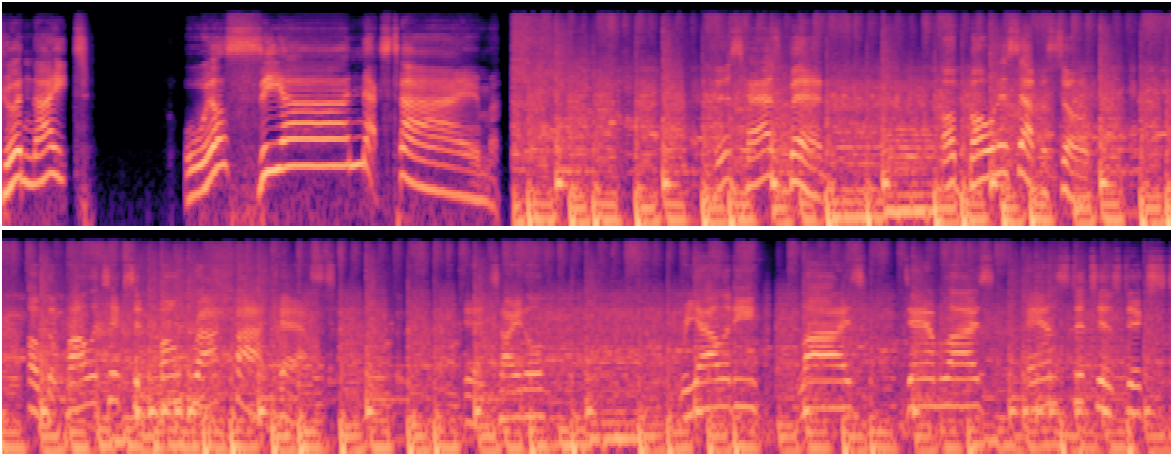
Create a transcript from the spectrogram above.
Good night. We'll see ya next time. This has been a bonus episode of the Politics and Punk Rock Podcast entitled Reality, Lies, Damn Lies, and Statistics,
